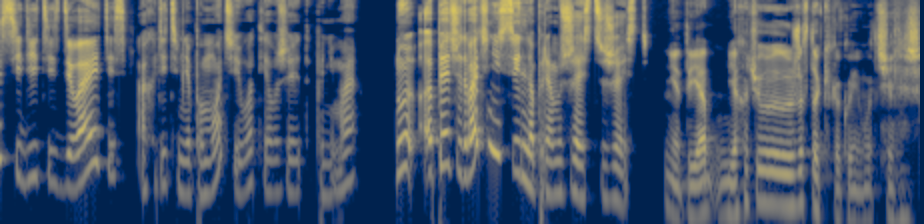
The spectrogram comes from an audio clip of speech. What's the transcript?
сидите, издеваетесь, а хотите мне помочь, и вот я уже это понимаю. Ну, опять же, давайте не сильно прям жесть-жесть. Нет, я, я хочу жестокий какой-нибудь челлендж.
